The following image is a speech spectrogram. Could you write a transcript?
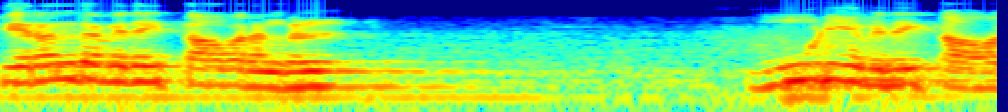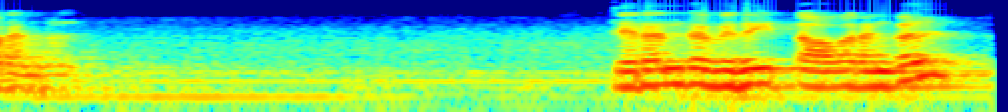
திறந்த விதை தாவரங்கள் மூடிய விதை தாவரங்கள். திறந்த விதை தாவரங்கள்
